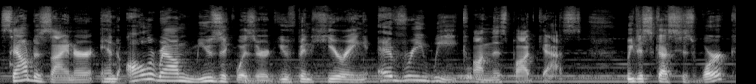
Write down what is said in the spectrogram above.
sound designer, and all around music wizard you've been hearing every week on this podcast. We discuss his work,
